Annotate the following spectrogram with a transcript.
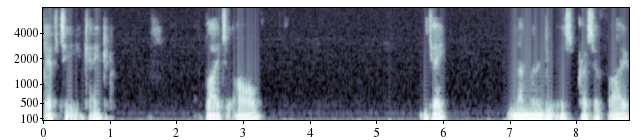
50 okay? Apply to all. Okay? And I'm gonna do is press F5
